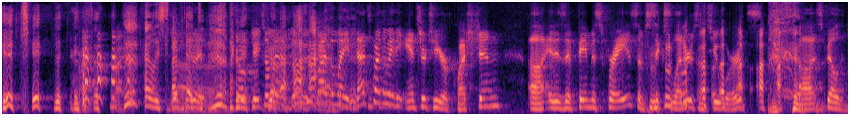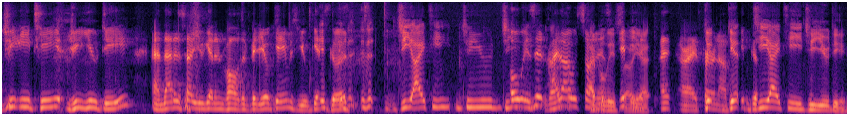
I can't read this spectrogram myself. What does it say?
At least I've had to. So, Get so good. Matt, those are, by the way, that's by the way the answer to your question. Uh, it is a famous phrase of six letters and two words, uh, spelled G E T G U D, and that is how you get involved in video games. You get Is, good. is it G I T G U G? oh, is it? that I always thought I it is. believe so. Yeah. I- all right, fair enough. Get Get G I T G U D.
